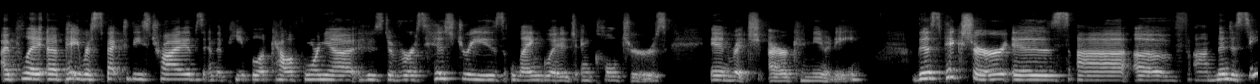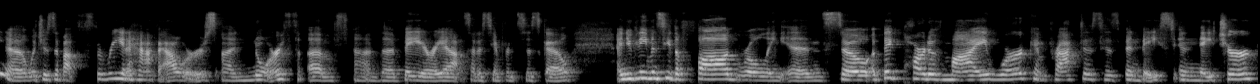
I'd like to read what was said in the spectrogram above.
I play, uh, pay respect to these tribes and the people of California whose diverse histories, language, and cultures enrich our community. This picture is uh, of um, Mendocino, which is about three and a half hours uh, north of uh, the Bay Area outside of San Francisco. And you can even see the fog rolling in. So, a big part of my work and practice has been based in nature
